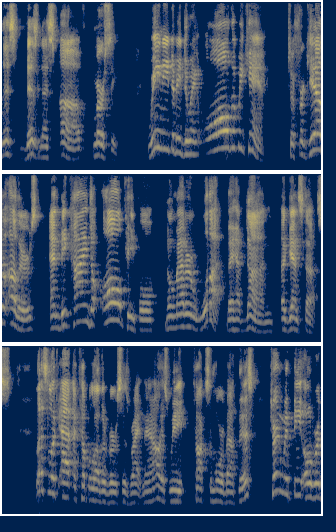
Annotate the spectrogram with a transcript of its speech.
this business of mercy. We need to be doing all that we can to forgive others and be kind to all people, no matter what they have done against us. Let's look at a couple other verses right now as we talk some more about this. Turn with me over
